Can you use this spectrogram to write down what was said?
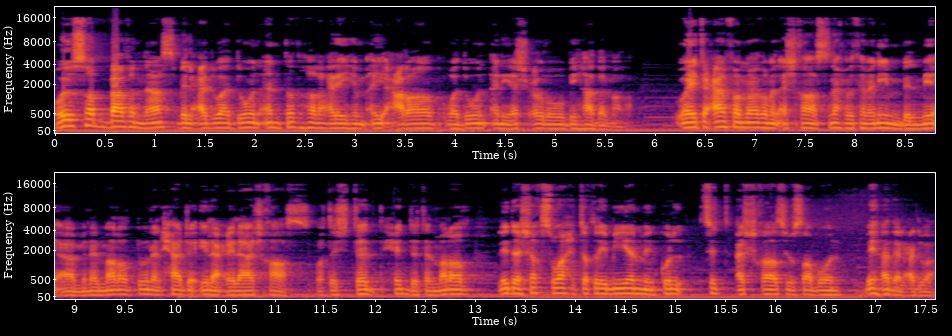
ويصاب بعض الناس بالعدوى دون أن تظهر عليهم أي أعراض ودون أن يشعروا بهذا المرض. ويتعافى معظم الأشخاص نحو 80% من المرض دون الحاجة إلى علاج خاص. وتشتد حدة المرض لدى شخص واحد تقريبا من كل ست أشخاص يصابون بهذا العدوى.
